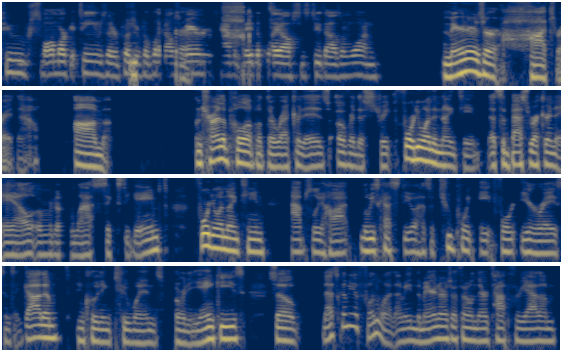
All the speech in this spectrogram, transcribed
two small market teams that are pushing for the playoffs. Mariners haven't made the playoffs since 2001. Mariners are hot right now. Um, I'm trying to pull up what the record is over the streak 41 and 19. That's the best record in the AL over the last 60 games. 41 19, absolutely hot. Luis Castillo has a 2.84 ERA since I got him, including two wins over the Yankees. So that's going to be a fun one. I mean, the Mariners are throwing their top three at him.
